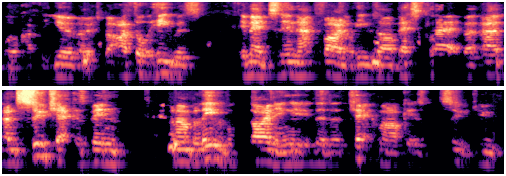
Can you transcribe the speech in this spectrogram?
World Cup, the Euros. But I thought he was immense, and in that final, he was our best player. But uh, and Soucek has been an unbelievable signing. The, the Czech market has suited you,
